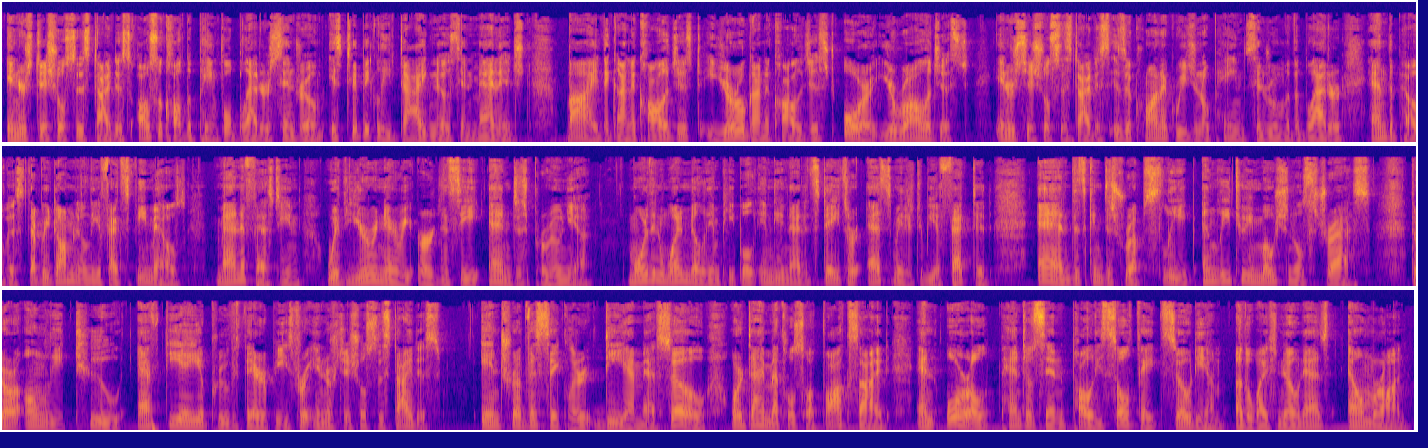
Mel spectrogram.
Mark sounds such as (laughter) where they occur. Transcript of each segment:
Interstitial cystitis, also called the painful bladder syndrome, is typically diagnosed and managed by the gynecologist, urogynecologist, or urologist. Interstitial cystitis is a chronic regional pain syndrome of the bladder and the pelvis that predominantly affects females, manifesting with urinary urgency and dyspareunia. More than 1 million people in the United States are estimated to be affected, and this can disrupt sleep and lead to emotional stress. There are only two FDA approved therapies for interstitial cystitis intravesicular DMSO or dimethyl sulfoxide and oral pentosan polysulfate sodium, otherwise known as Elmiron.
